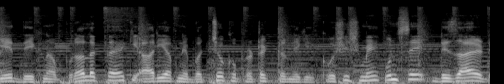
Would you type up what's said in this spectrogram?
ये देखना बुरा लगता है कि आर्या अपने बच्चों को प्रोटेक्ट करने की कोशिश में उनसे डिजायर्ड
